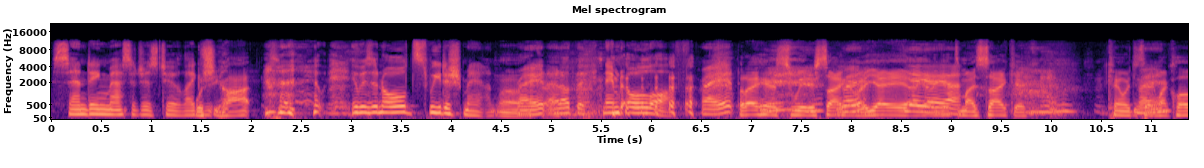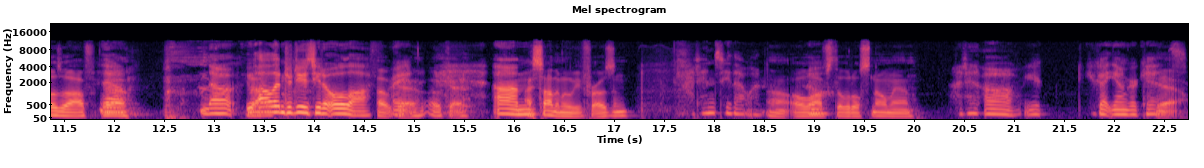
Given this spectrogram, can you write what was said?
sending messages to. Like, Was she hot? it was an old Swedish man, oh, right? okay. I don't think named Olaf, right? But I hear Swedish psychic. Right? yeah, yeah, yeah. Yeah, I gotta yeah, get yeah. to my psychic. Can't wait to take my clothes off. No. Yeah. No, I'll introduce you to Olaf. Okay. right? Okay. I saw the movie Frozen. I didn't see that one. Uh, Olaf's the little snowman. I didn't. Oh, you you got younger kids.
